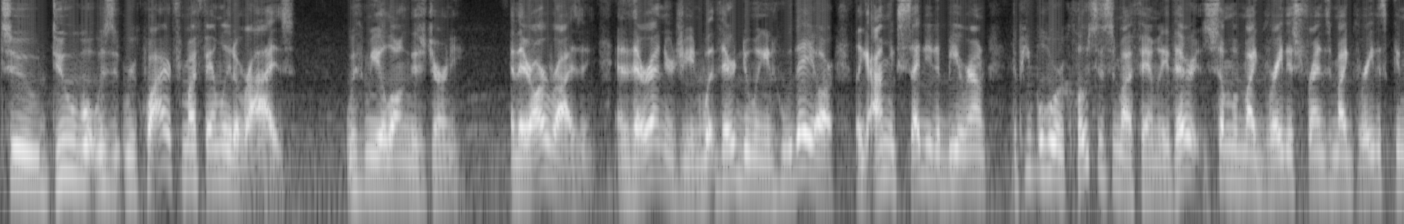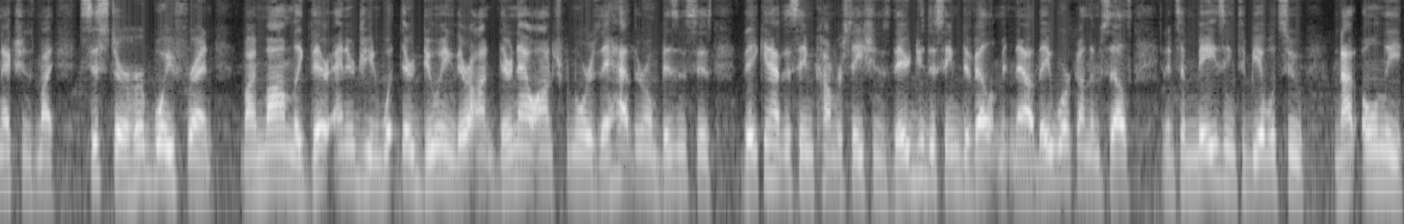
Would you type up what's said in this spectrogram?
to do what was required for my family to rise with me along this journey and they are rising and their energy and what they're doing and who they are. Like I'm excited to be around the people who are closest to my family. They're some of my greatest friends, my greatest connections. My sister, her boyfriend, my mom. Like their energy and what they're doing. They're on. They're now entrepreneurs. They have their own businesses. They can have the same conversations. They do the same development now. They work on themselves, and it's amazing to be able to not only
